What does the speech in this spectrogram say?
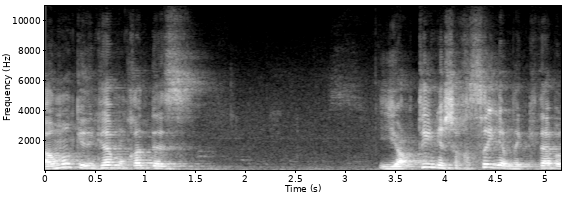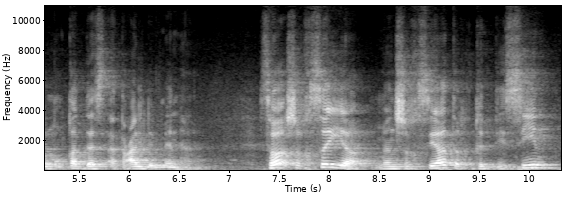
أو ممكن الكتاب المقدس يعطيني شخصية من الكتاب المقدس أتعلم منها. سواء شخصية من شخصيات القديسين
